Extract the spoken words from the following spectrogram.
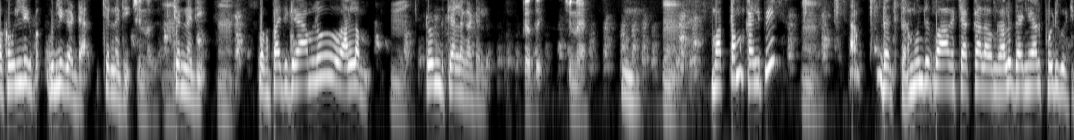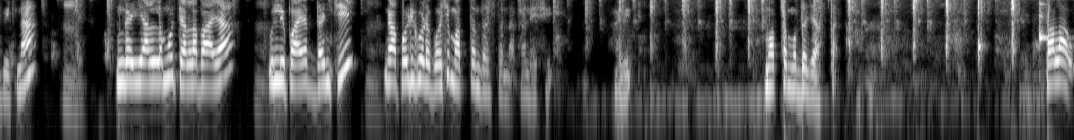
ఒక ఉల్లి ఉల్లిగడ్డ చిన్నది. చిన్నది. ఒక పది గ్రాములు అల్లం. రెండు తెల్లగడ్డలు. పెద్దవి చిన్న. మొత్తం కలిపి దంచుతాను. ముందు బాగా చెక్క లవంగాలు ధనియాలు పొడి కొట్టి పెట్టిన. ఇంకా ఈ అల్లము తెల్లబాయ ఉల్లిపాయ దంచి ఇంకా పొడి కూడా పోసి మొత్తం దంచుతున్నా కలిసి. అది. మొత్తం ముద్ద చేస్తా. పలావ్.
